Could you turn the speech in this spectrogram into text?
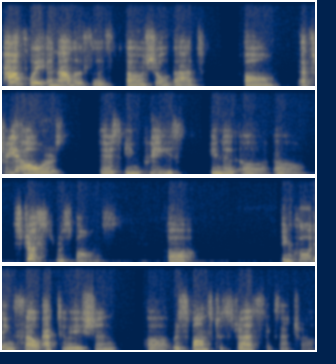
Pathway analysis uh, show that um, at three hours, there's increase in the uh, uh, stress response, uh, including cell activation, response to stress, etc.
